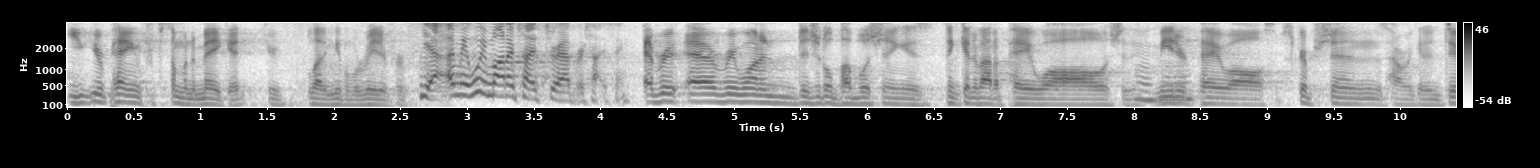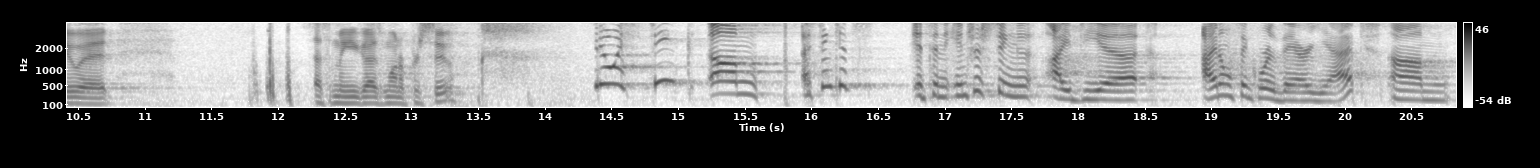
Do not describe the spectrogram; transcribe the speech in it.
You, are paying for someone to make it. You're letting people read it for free. Yeah, I mean, we monetize through advertising. Every everyone in digital publishing is thinking about a paywall, should mm-hmm. metered paywall, subscriptions. How are we going to do it? Is that something you guys want to pursue? You know, I think um, I think it's it's an interesting idea. I don't think we're there yet. Um,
